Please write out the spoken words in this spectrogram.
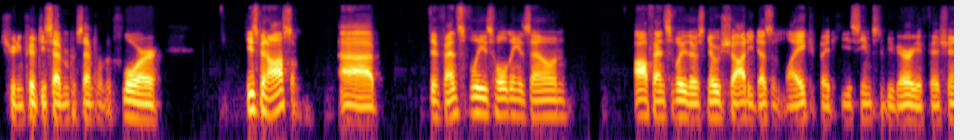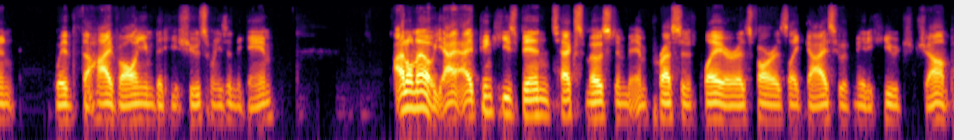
shooting 57% from the floor. He's been awesome. Uh, defensively, he's holding his own. Offensively, there's no shot he doesn't like, but he seems to be very efficient with the high volume that he shoots when he's in the game. I don't know. Yeah, I think he's been Tech's most impressive player as far as like guys who have made a huge jump.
